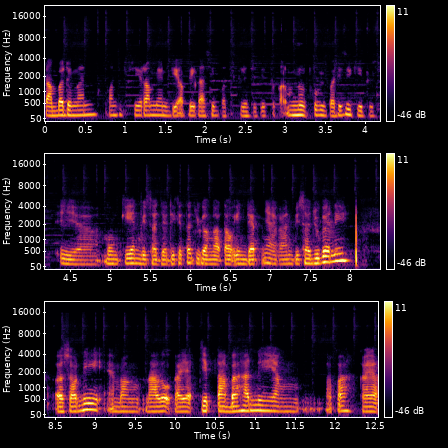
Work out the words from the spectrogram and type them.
tambah dengan konsumsi RAM yang di aplikasi buat screenshot itu. Kalau menurutku pribadi sih gitu iya mungkin bisa jadi kita juga nggak tahu in depth-nya kan. Bisa juga nih eh, Sony emang naruh kayak chip tambahan nih yang apa kayak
